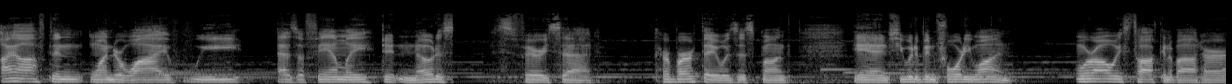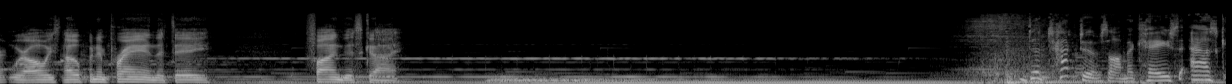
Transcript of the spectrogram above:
I often wonder why we as a family didn't notice. It's very sad. Her birthday was this month, and she would have been 41. We're always talking about her. We're always hoping and praying that they find this guy. Detectives on the case ask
